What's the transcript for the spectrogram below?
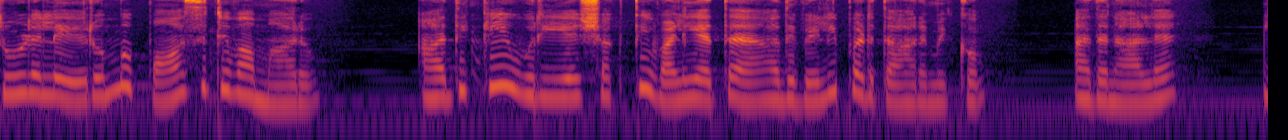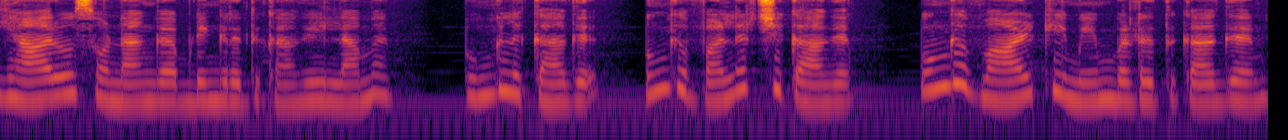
சூழலே ரொம்ப பாசிட்டிவா மாறும். அதுக்கே உரிய சக்தி வளையத்தை அது வெளிப்படுத்த ஆரம்பிக்கும். அதனால யாரோ சொன்னாங்க அப்படிங்கிறதுக்காக இல்லாம உங்களுக்காக உங்க வளர்ச்சிக்காக உங்க வாழ்க்கை மேம்படுறதுக்காக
